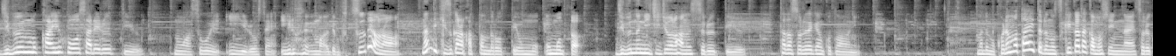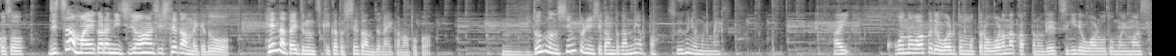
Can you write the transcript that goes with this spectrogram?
自分も解放されるっていうのはすごいいい路線。いい路線。まあでも普通だよな。なんで気づかなかったんだろうって思思った。自分の日常の話するっていう。ただそれだけのことなのに。まあでもこれもタイトルの付け方かもしんない。それこそ。実は前から日常の話してたんだけど、変なタイトルの付け方してたんじゃないかなとか。うん。どんどんシンプルにしていかんとかね、やっぱ。そういう風に思います。はい。ここの枠で終わると思ったら終わらなかったので、次で終わろうと思います。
